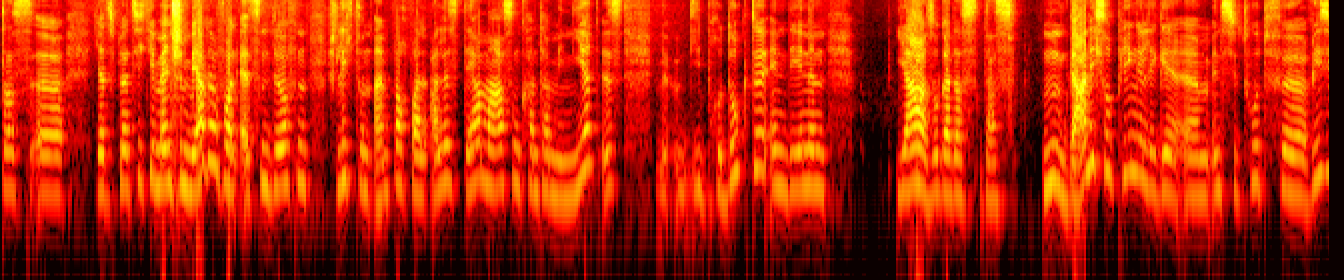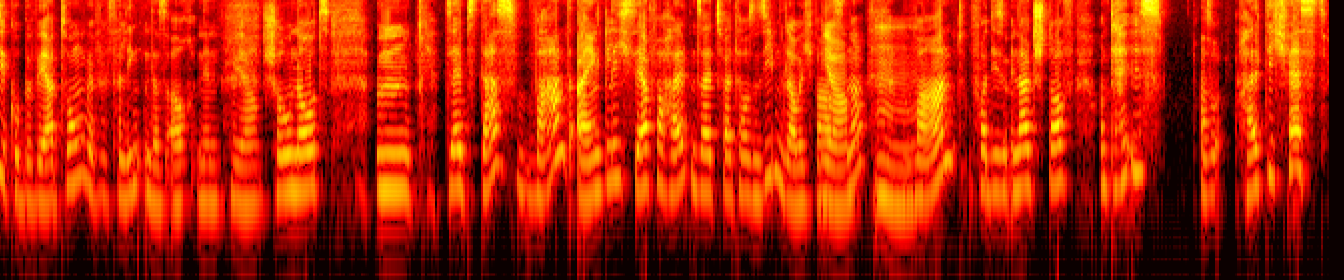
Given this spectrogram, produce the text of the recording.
dass äh, jetzt plötzlich die Menschen mehr davon essen dürfen, schlicht und einfach, weil alles dermaßen kontaminiert ist. Die Produkte, in denen ja sogar das, das hm, gar nicht so pingelige ähm, Institut für Risikobewertung, wir verlinken das auch in den ja. Show Notes, ähm, selbst das warnt eigentlich sehr verhalten, seit 2007, glaube ich, war es, ja. ne? Mhm. warnt vor diesem Inhaltsstoff und der ist also halt dich fest.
